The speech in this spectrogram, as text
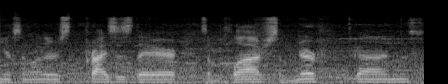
You have some other prizes there, some plush, some Nerf guns.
